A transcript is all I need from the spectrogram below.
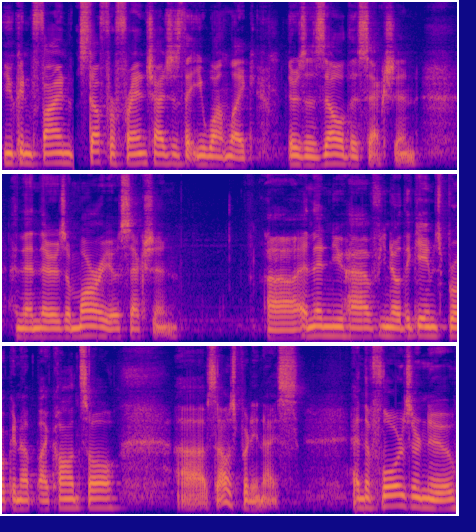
you can find stuff for franchises that you want. Like there's a Zelda section, and then there's a Mario section, uh, and then you have you know the games broken up by console. Uh, so that was pretty nice, and the floors are new.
